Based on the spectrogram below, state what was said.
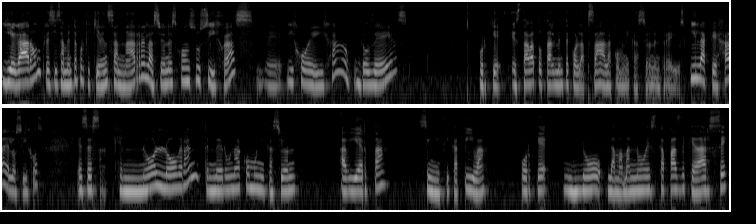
llegaron precisamente porque quieren sanar relaciones con sus hijas, eh, hijo e hija, dos de ellas, porque estaba totalmente colapsada la comunicación entre ellos. Y la queja de los hijos es esa, que no logran tener una comunicación abierta, significativa, porque no, la mamá no es capaz de quedarse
